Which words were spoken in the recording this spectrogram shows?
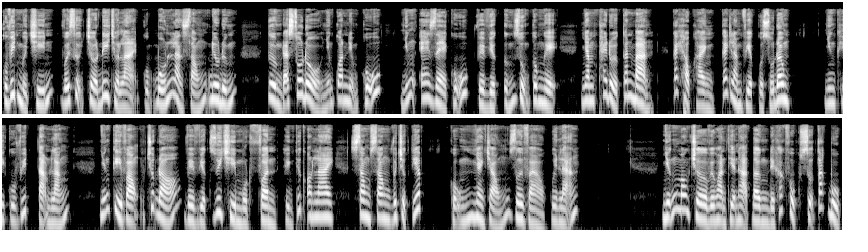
COVID-19 với sự trở đi trở lại của bốn làn sóng điêu đứng, tưởng đã xô đổ những quan niệm cũ, những e rè cũ về việc ứng dụng công nghệ nhằm thay đổi căn bản, cách học hành, cách làm việc của số đông. Nhưng khi Covid tạm lắng, những kỳ vọng trước đó về việc duy trì một phần hình thức online song song với trực tiếp cũng nhanh chóng rơi vào quên lãng. Những mong chờ về hoàn thiện hạ tầng để khắc phục sự tắc bụp,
